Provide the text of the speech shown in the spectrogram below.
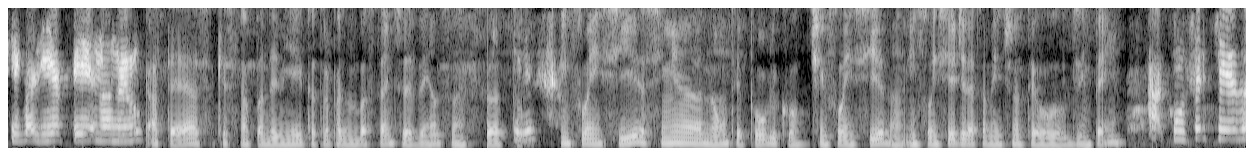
se valia a pena ou não. Até essa questão da pandemia aí tá atrapalhando bastante os eventos, né? Tu influencia, assim, a não ter público? Te influencia, né? influencia diretamente no teu desempenho? Ah, com certeza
